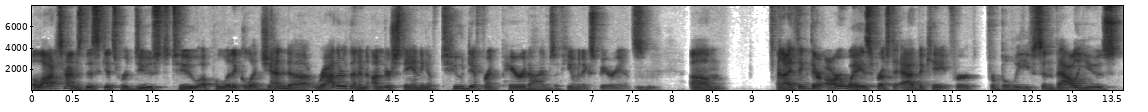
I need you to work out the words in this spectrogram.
a lot of times this gets reduced to a political agenda rather than an understanding of two different paradigms of human experience. Mhm. Um, and I think there are ways for us to advocate for for beliefs and values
